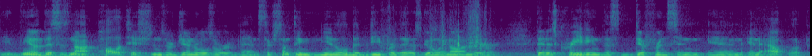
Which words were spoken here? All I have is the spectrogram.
you know, this is not politicians or generals or events. There's something, you know, a little bit deeper that is going on there that is creating this difference in, in, in outlook.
